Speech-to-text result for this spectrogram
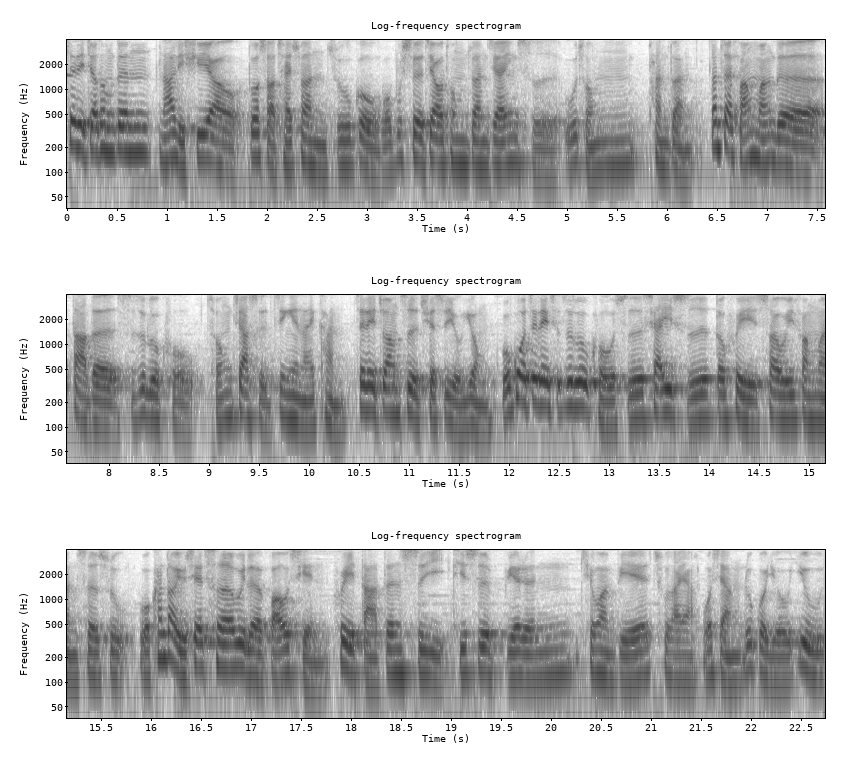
这里交通灯哪里需要多少才算足够？我不是交通专家，因此无从判断。但在繁忙的大的十字路口，从驾驶经验来看，这类装置确实有用。不过这类十字路口时，下意识都会稍微放慢车速。我看到有些车为了保险会打灯示意，提示别人千万别出来呀。我想，如果有右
